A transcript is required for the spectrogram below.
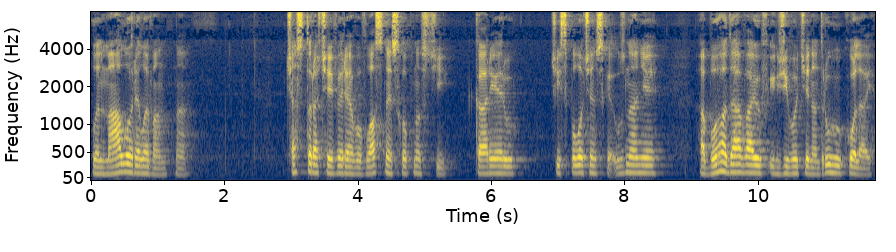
len málo relevantná. Často radšej veria vo vlastné schopnosti, kariéru či spoločenské uznanie a Boha dávajú v ich živote na druhú koľaj.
